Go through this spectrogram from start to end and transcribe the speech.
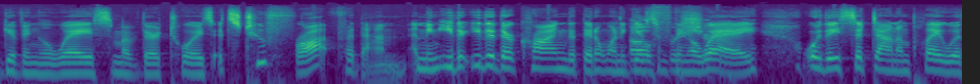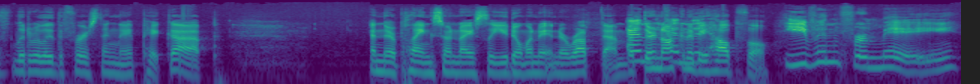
giving away some of their toys, it's too fraught for them. I mean, either either they're crying that they don't want to give Oh, something sure. away, or they sit down and play with literally the first thing they pick up. And they're playing so nicely, you don't want to interrupt them, but And- they're not going to be helpful. Even for me,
